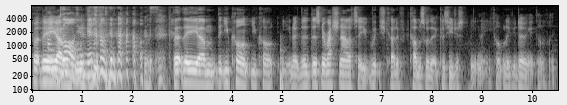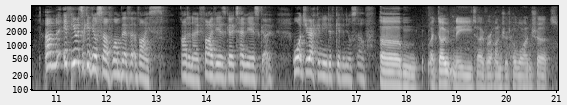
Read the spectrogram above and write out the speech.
But the Thank um, God you wouldn't be allowed in the house. but the um, that you can't you can't you know the, there's an irrationality which kind of comes with it because you just you know you can't believe you're doing it kind of thing. Um, if you were to give yourself one bit of advice I don't know, five years ago, ten years ago, what do you reckon you'd have given yourself? Um, I don't need over a hundred Hawaiian shirts.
